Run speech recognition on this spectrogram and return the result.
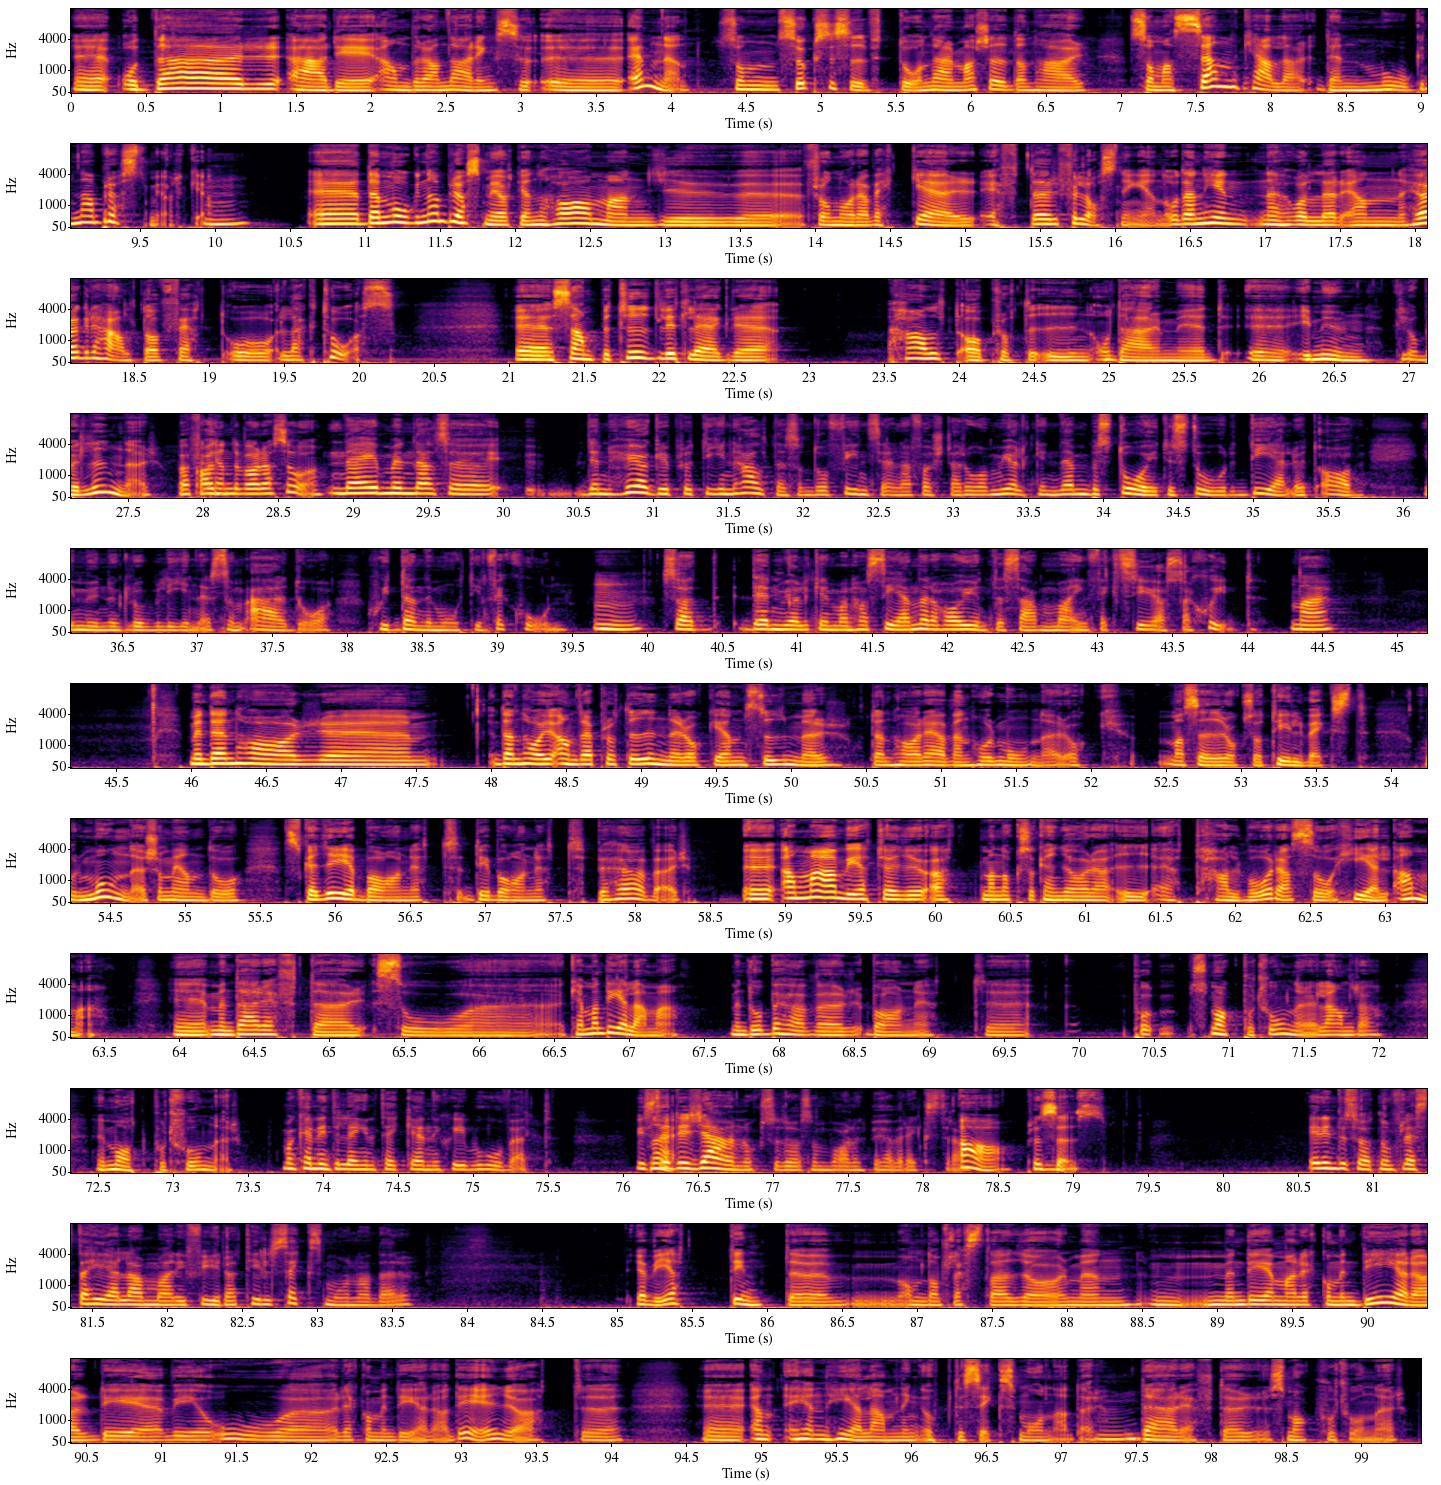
Eh, och där är det andra näringsämnen eh, som successivt då närmar sig den här som man sen kallar den mogna bröstmjölken. Mm. Eh, den mogna bröstmjölken har man ju eh, från några veckor efter förlossningen. Och den innehåller en högre halt av fett och laktos. Eh, samt betydligt lägre halt av protein och därmed eh, immunglobuliner. Varför Ja, kan det vara så? Nej, men alltså den högre proteinhalten som då finns i den här första råmjölken, den består ju till stor del utav immunoglobuliner som är då skyddande mot infektion. Mm. Så att den mjölken man har senare har ju inte samma infektiösa skydd. Nej. Men den har, eh, den har ju andra proteiner och enzymer. Den har även hormoner och man säger också tillväxthormoner som ändå ska ge barnet det barnet behöver. Eh, amma vet jag ju att man också kan göra i ett halvår, alltså helamma. Eh, men därefter så eh, kan man delamma. Men då behöver barnet eh, po- smakportioner eller andra eh, matportioner. Man kan inte längre täcka energibehovet. Visst Nej. är det järn också då som barnet behöver extra? Ja, precis. Är det inte så att de flesta helammar i fyra till sex månader? Jag vet inte mm, om de flesta gör, men, mm, men det man rekommenderar, det WHO eh, rekommenderar, det är ju att eh, en, en helamning upp till sex månader. Mm. Därefter smakportioner.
